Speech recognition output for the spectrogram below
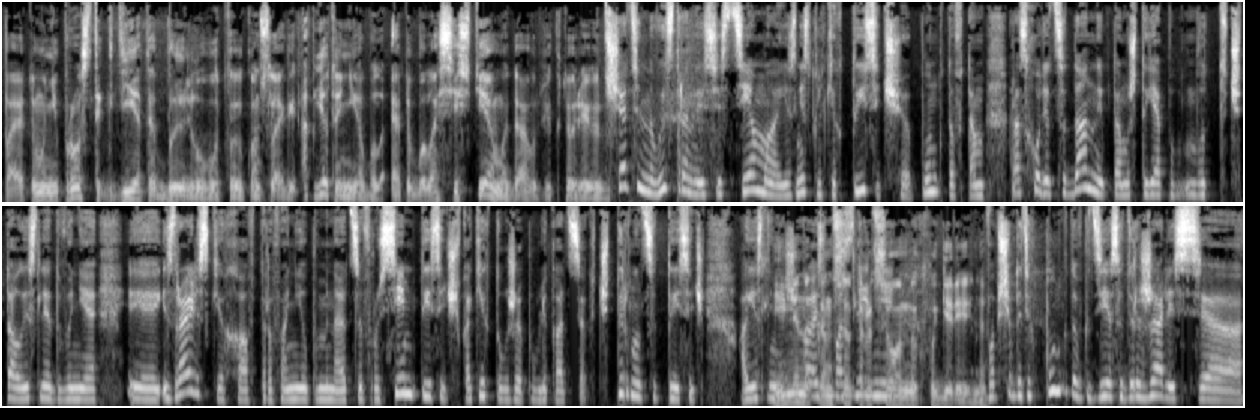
поэтому не просто где-то было был вот концлагерь, а где-то не было. Это была система, да, вот Виктория. Тщательно выстроенная система из нескольких тысяч пунктов. Там расходятся данные, потому что я вот читала исследования э, израильских авторов, они упоминают цифру 7 тысяч, в каких-то уже публикациях 14 тысяч. А если не Именно ошибаюсь, концентрационных лагерей, да? Вообще вот этих пунктов, где содержались э,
